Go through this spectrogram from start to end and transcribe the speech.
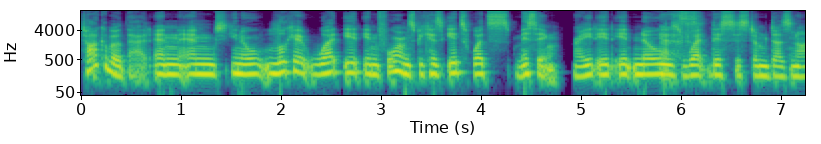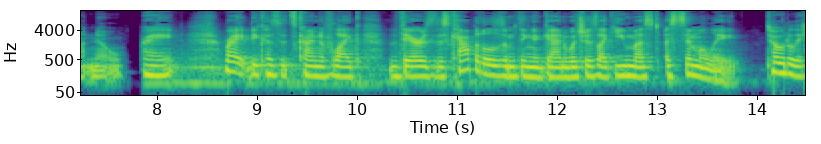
talk about that and and you know, look at what it informs because it's what's missing, right? It it knows yes. what this system does not know. Right. Right. Because it's kind of like there's this capitalism thing again, which is like you must assimilate. Totally.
